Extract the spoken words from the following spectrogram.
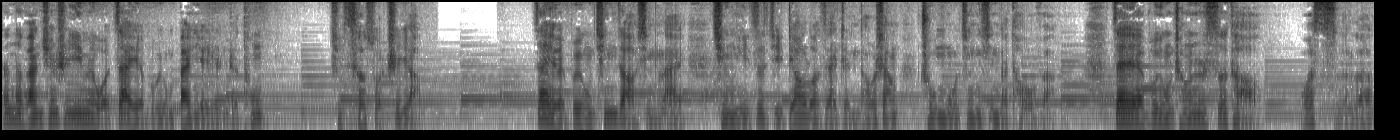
但那完全是因为我再也不用半夜忍着痛去厕所吃药，再也不用清早醒来清理自己掉落在枕头上触目惊心的头发，再也不用成日思考我死了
